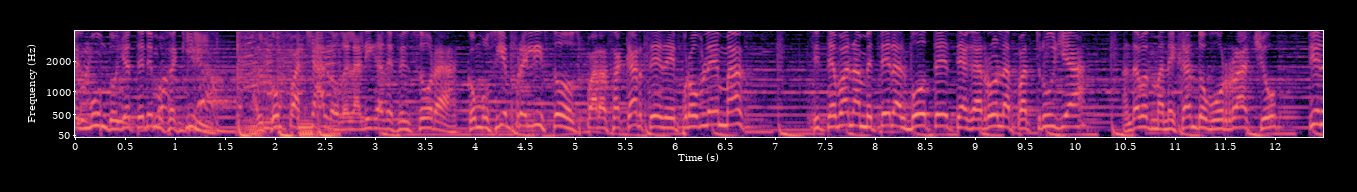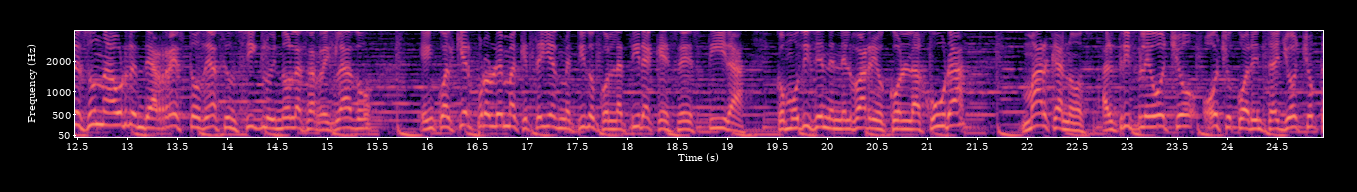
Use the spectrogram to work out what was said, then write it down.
el mundo. Ya tenemos aquí al compa Chalo de la Liga Defensora. Como siempre, listos para sacarte de problemas. Si te van a meter al bote, te agarró la patrulla, andabas manejando borracho, tienes una orden de arresto de hace un siglo y no la has arreglado. En cualquier problema que te hayas metido con la tira que se estira, como dicen en el barrio, con la jura, márcanos al triple 848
